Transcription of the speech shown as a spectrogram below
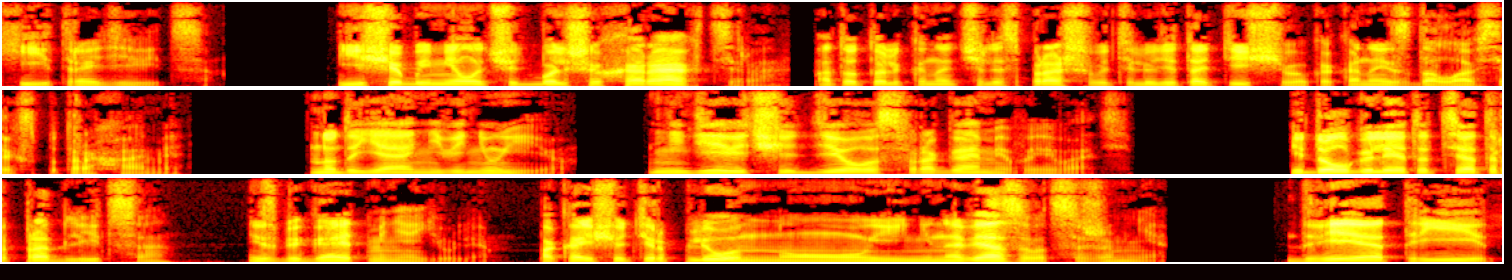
Хитрая девица. Еще бы имела чуть больше характера, а то только начали спрашивать люди Татищева, как она издала всех с потрохами. Но да я не виню ее. Не девичье дело с врагами воевать. И долго ли этот театр продлится? Избегает меня Юля. Пока еще терплю, но и не навязываться же мне. Две, три,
